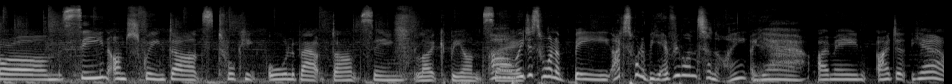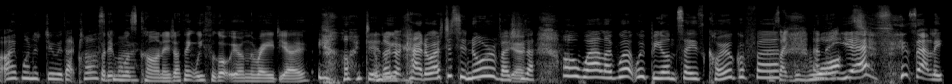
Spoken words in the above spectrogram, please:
from Scene on Screen Dance, talking all about dancing like Beyonce. Oh, we just want to be. I just want to be everyone tonight. Yeah, I mean, I just yeah, I want to do with that class. But it was carnage. I think we forgot we were on the radio. Yeah, I did. And I we- got carried away. I was just in awe of her. Yeah. was like, "Oh well, I've worked with Beyonce's choreographer." It's like, And then- what? yes, exactly.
